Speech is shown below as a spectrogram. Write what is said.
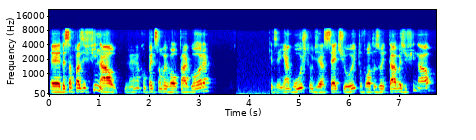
é, dessa fase final. Né? A competição vai voltar agora, quer dizer, em agosto, dia 7 e 8, volta às oitavas de final.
